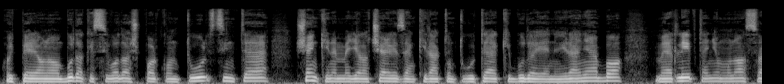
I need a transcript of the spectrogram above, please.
hogy például a Budakeszi Vadasparkon túl szinte senki nem megy el a Csergezen kilátón túl ki Budai Jenő irányába, mert lépten azt,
